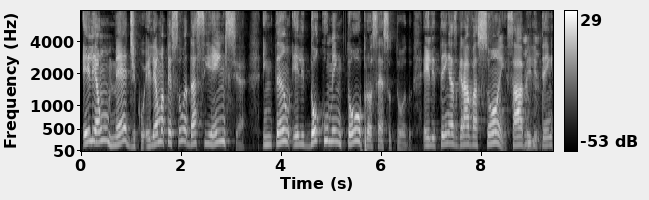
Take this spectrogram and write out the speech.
ele é um médico, ele é uma pessoa da ciência. Então, ele documentou o processo todo. Ele tem as gravações, sabe? Uhum. Ele tem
